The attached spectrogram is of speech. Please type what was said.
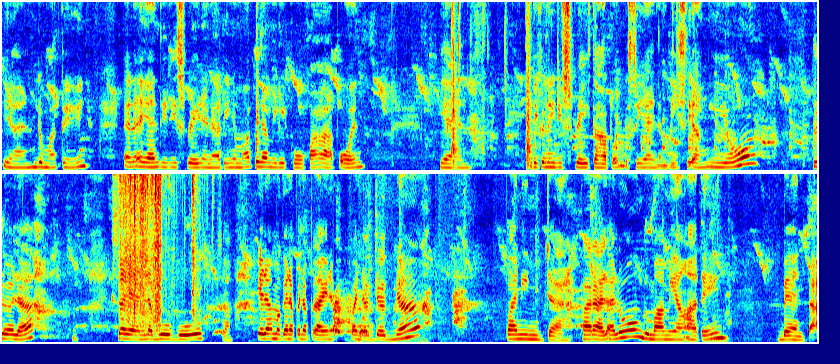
Yan, dumating. And ayan, di-display na natin yung mga pinamili ko kahapon. Yan. Hindi ko na-display kahapon kasi yan, ang busy ang iyong lola. So, ayan, labubu. So, kailangan maghanap na tayo ng pandagdag na paninda para lalong dumami ang ating benta.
